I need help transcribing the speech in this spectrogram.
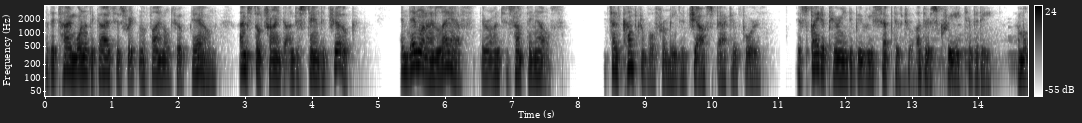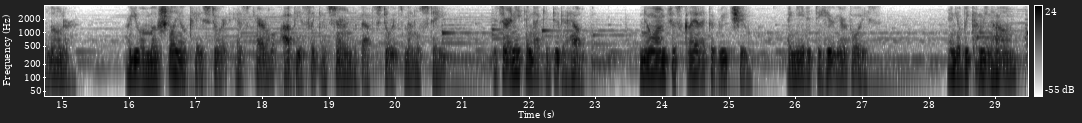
By the time one of the guys has written the final joke down, I'm still trying to understand the joke. And then when I laugh, they're on to something else. It's uncomfortable for me to joust back and forth. Despite appearing to be receptive to others' creativity, I'm a loner. Are you emotionally okay, Stewart? asked Carol, obviously concerned about Stewart's mental state. Is there anything I can do to help? No, I'm just glad I could reach you. I needed to hear your voice. Then you'll be coming home.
